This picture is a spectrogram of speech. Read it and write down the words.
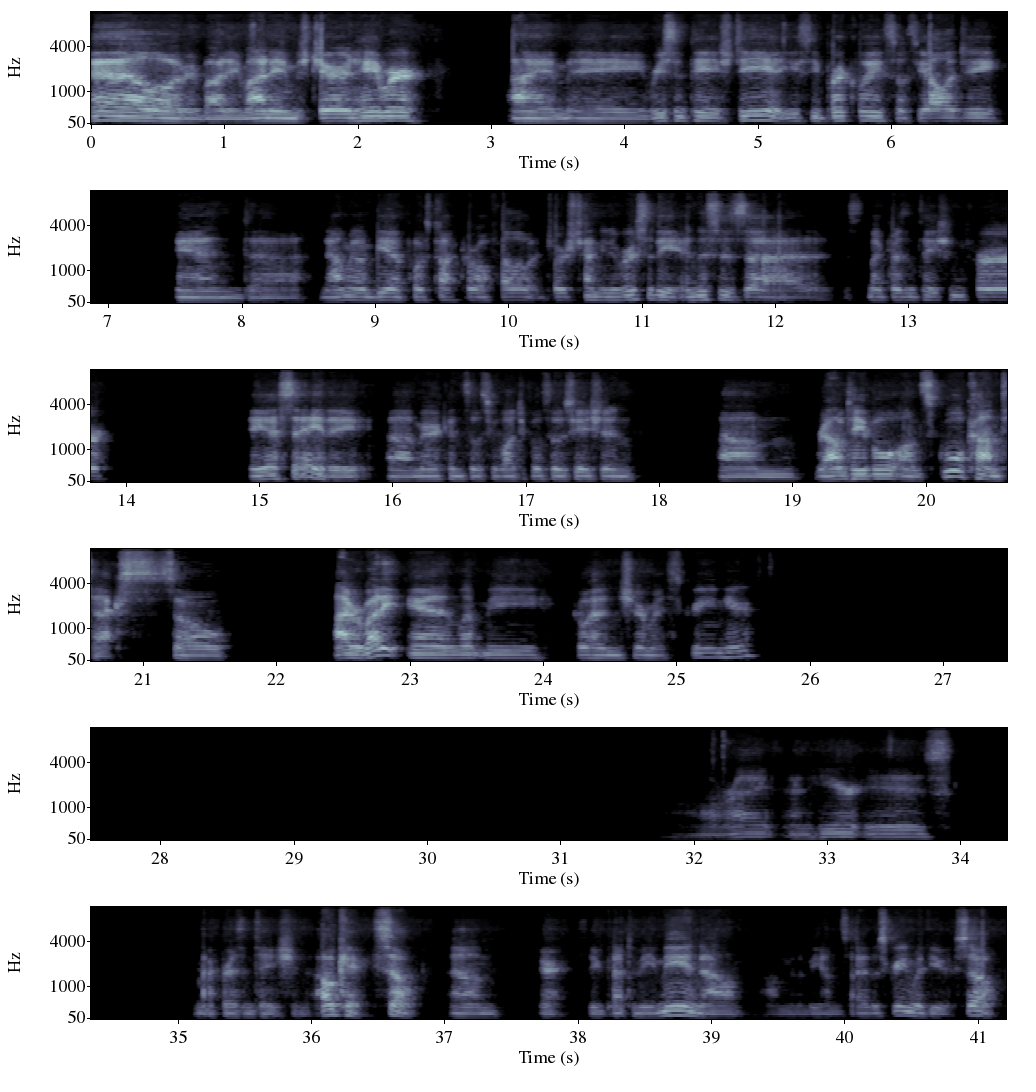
Hello, everybody. My name is Jared Haber. I am a recent PhD at UC Berkeley, sociology, and uh, now I'm going to be a postdoctoral fellow at Georgetown University. And this is, uh, this is my presentation for ASA, the uh, American Sociological Association um, Roundtable on School Contexts. So, hi, everybody, and let me go ahead and share my screen here. Right, and here is my presentation. Okay, so um, here, so you got to meet me and now I'm gonna be on the side of the screen with you. So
